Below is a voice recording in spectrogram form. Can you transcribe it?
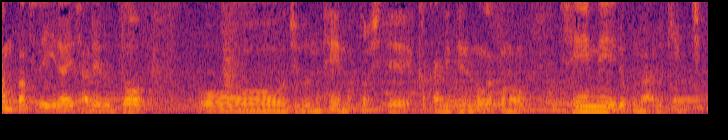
単発で依頼されると自分のテーマとして掲げてるのがこの生命力のある建築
